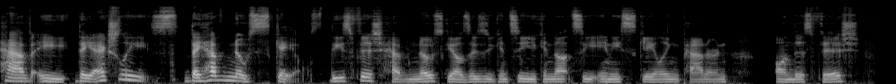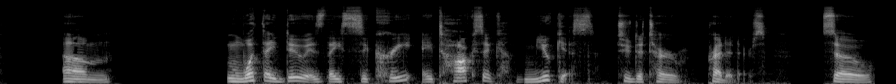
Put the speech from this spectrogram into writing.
have a, they actually, they have no scales. These fish have no scales. As you can see, you cannot see any scaling pattern on this fish. Um, what they do is they secrete a toxic mucus to deter predators. So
